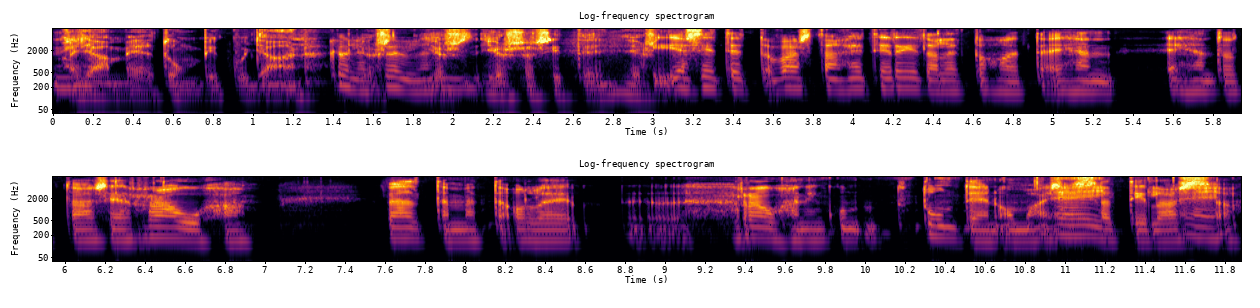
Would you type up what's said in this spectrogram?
niin. ajaa meidät umpikujaan. Kyllä, jos, kyllä. Jos, jossa sitten, jos... Ja sitten että vastaan heti Riitalle tuohon, että eihän, eihän tota se rauha välttämättä ole äh, rauha niin kuin tunteenomaisessa ei, tilassa, ei.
